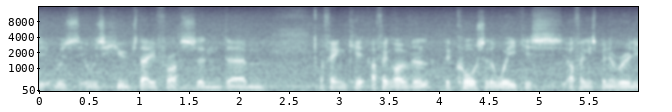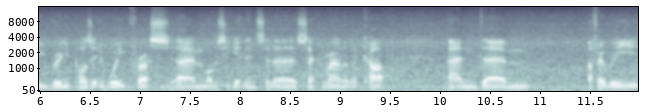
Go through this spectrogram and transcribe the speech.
it, was it was a huge day for us, and um, I think it, I think over the course of the week, is I think it's been a really really positive week for us. Um, obviously getting into the second round of the cup, and um, I think we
